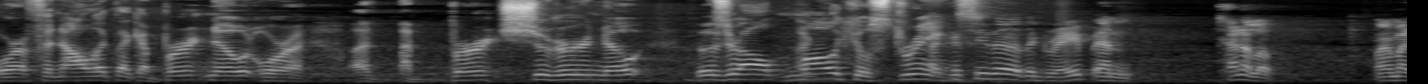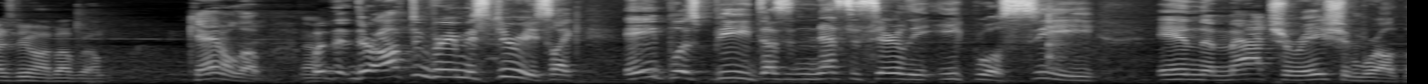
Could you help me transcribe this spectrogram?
or a phenolic, like a burnt note or a, a, a burnt sugar note. Those are all molecule strings. I can see the, the grape and cantaloupe. Or it might just be my bubblegum. cantaloupe. But th- they're often very mysterious. Like A plus B doesn't necessarily equal C in the maturation world.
